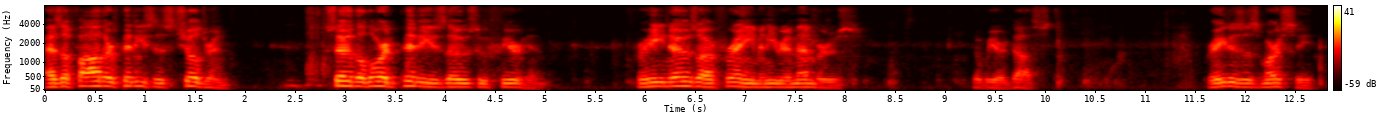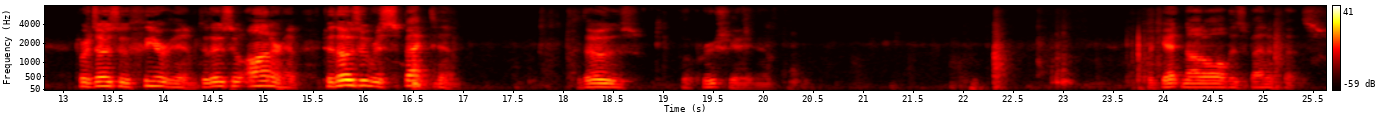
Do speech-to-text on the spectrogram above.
As a father pities his children, so the Lord pities those who fear him. For he knows our frame and he remembers that we are dust. Great is his mercy towards those who fear him, to those who honor him, to those who respect him, to those who appreciate him. Forget not all of his benefits.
